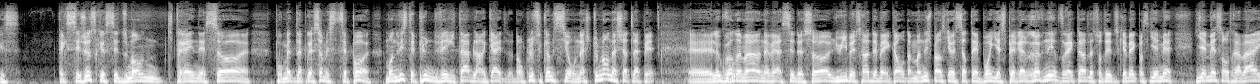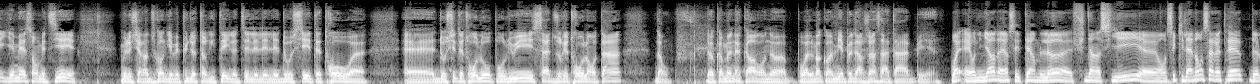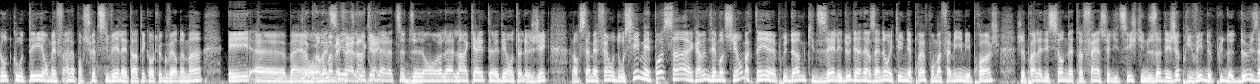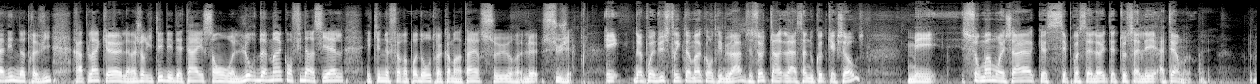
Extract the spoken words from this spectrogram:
fait que c'est juste que c'est du monde qui traînait ça euh, pour mettre de la pression, mais c'était pas. À mon avis, c'était plus une véritable enquête. Donc là, c'est comme si on ach... tout le monde achète la paix. Euh, le gouvernement en avait assez de ça. Lui, ben, il se rendait bien compte. À un moment donné, je pense qu'à un certain point, il espérait revenir directeur de la Sûreté du Québec parce qu'il aimait, il aimait son travail, il aimait son métier. Mais là, il s'est rendu compte qu'il n'y avait plus d'autorité. Les, les, les, dossiers étaient trop... Euh, le dossier était trop lourd pour lui, ça a duré trop longtemps. Donc, de commun accord, on a probablement qu'on a mis un peu d'argent sur la table. Puis... Euh, oui, et on ignore d'ailleurs ces termes-là euh, financiers. Euh, on sait qu'il annonce sa retraite. De l'autre côté, on met fin à la poursuite civile intentée contre le gouvernement. Et euh, ben, le on gouvernement met fin à l'enquête. L'enquête déontologique. Alors, ça met fin au dossier, mais pas sans quand même des émotions. Martin Prudhomme qui disait, les deux dernières années ont été une épreuve pour ma famille et mes proches. Je prends la décision de mettre fin à ce litige qui nous a déjà privés de plus de deux années de notre vie. Rappelant que la majorité des détails sont lourdement confidentiels et qu'il ne fera pas d'autres commentaires sur le sujet. Et d'un point de vue strictement contribuable, c'est sûr que ça nous coûte quelque chose, mais sûrement moins cher que si ces procès-là étaient tous allés à terme.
